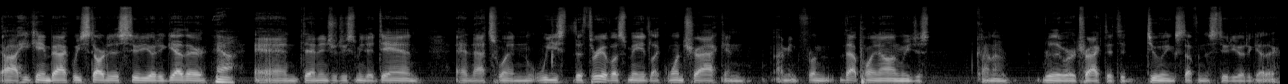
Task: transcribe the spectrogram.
uh, he came back. We started a studio together. Yeah. And then introduced me to Dan, and that's when we the three of us made like one track. And I mean, from that point on, we just kind of really were attracted to doing stuff in the studio together.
